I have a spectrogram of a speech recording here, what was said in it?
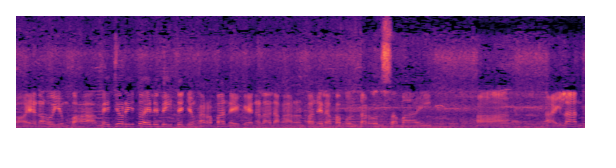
Oh, ayan na ho yung baha. Medyo rito elevated yung harapan eh. Kaya nalalakaran pa nila papunta ron sa may ah, island.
